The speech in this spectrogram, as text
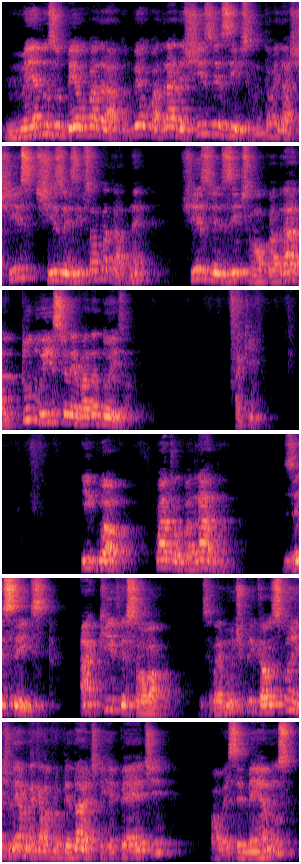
menos o B ao quadrado. O B ao quadrado é x vezes y, então vai dar x, x vezes y ao quadrado, né? x vezes y ao quadrado, tudo isso elevado a 2, ó aqui, igual 4 ao quadrado, 16. Aqui, pessoal, você vai multiplicar os expoentes. Lembra daquela propriedade que repete? Ó, vai ser menos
